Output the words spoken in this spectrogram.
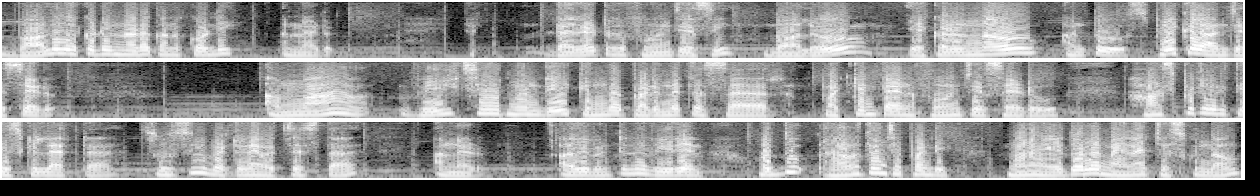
బాలు ఎక్కడున్నాడో కనుక్కోండి అన్నాడు. డైరెక్టర్ ఫోన్ చేసి బాలు ఎక్కడున్నావు అంటూ స్పీకర్ ఆన్ చేశాడు. అమ్మా వీల్ చైర్ నుండి కింద పడిందట సార్. పక్కింటి ఆయన ఫోన్ చేశాడు. హాస్పిటల్కి తీసుకెళ్ళారట చూసి వెంటనే వచ్చేస్తా అన్నాడు. అది వింటున్న వీరేన్ వద్దు రావద్దని చెప్పండి. మనం ఏదోలా మేనేజ్ చేసుకుందాం.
